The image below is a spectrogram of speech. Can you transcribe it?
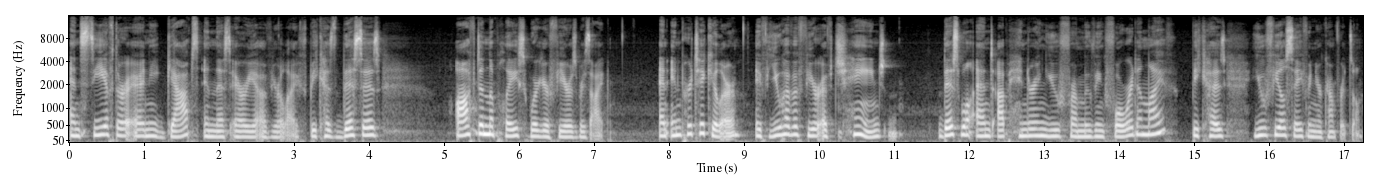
and see if there are any gaps in this area of your life, because this is often the place where your fears reside. And in particular, if you have a fear of change, this will end up hindering you from moving forward in life because you feel safe in your comfort zone.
